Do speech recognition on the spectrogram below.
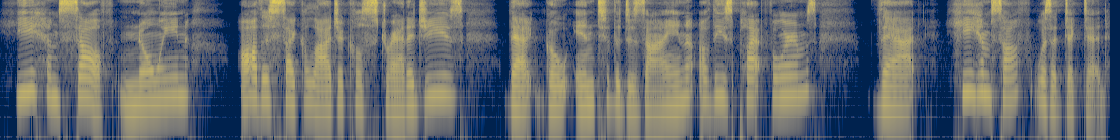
he himself, knowing all the psychological strategies that go into the design of these platforms, that he himself was addicted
